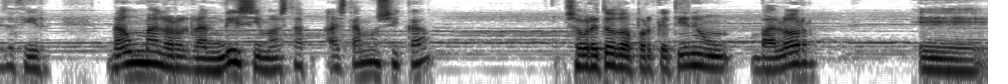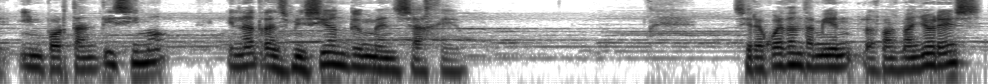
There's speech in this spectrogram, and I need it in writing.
Es decir, da un valor grandísimo a esta, música, sobre todo porque tiene un valor eh, importantísimo en la transmisión de un mensaje. Si recuerdan también los más mayores,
